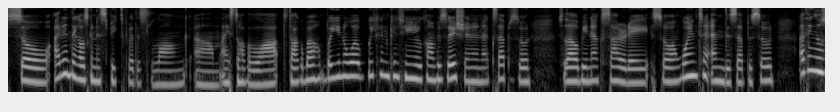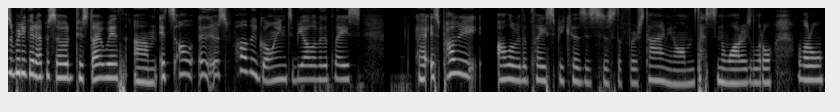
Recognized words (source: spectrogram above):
So I didn't think I was gonna speak for this long. Um, I still have a lot to talk about, but you know what? We can continue a conversation in the next episode. So that will be next Saturday. So I'm going to end this episode. I think this was a pretty good episode to start with. Um, it's all it's probably going to be all over the place. Uh, it's probably all over the place because it's just the first time. You know, I'm testing the waters a little, a little,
